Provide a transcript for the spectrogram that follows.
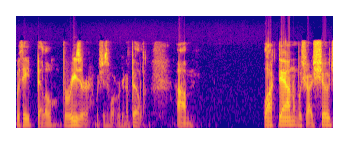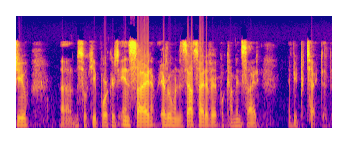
with a bellow breezer, which is what we're going to build. Um, lockdown, which I showed you. Uh, this will keep workers inside. Everyone that's outside of it will come inside and be protected.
